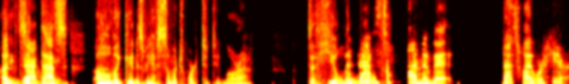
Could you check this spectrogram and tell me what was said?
And exactly. so that's oh my goodness, we have so much work to do, Laura, to heal but the world. That's the fun of it. That's why we're here.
